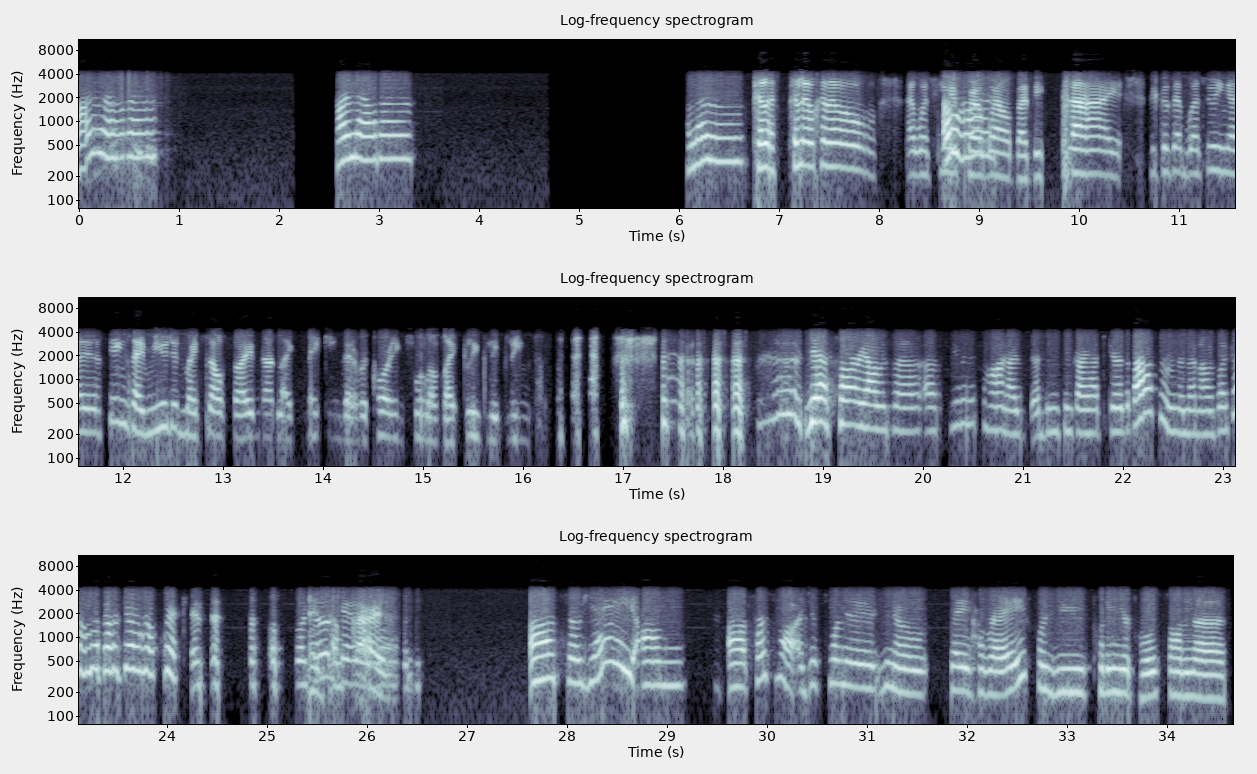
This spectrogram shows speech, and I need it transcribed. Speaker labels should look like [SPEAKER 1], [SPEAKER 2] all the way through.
[SPEAKER 1] Hi, Laura. Hi, Laura. Hello.
[SPEAKER 2] Hello, hello, hello. I was here
[SPEAKER 1] Oh,
[SPEAKER 2] for
[SPEAKER 1] hi.
[SPEAKER 2] a while, but because I because I was doing other things, I muted myself, so I'm not like making the recording full of like bleep bleep blings.
[SPEAKER 1] yeah, sorry, I was a, a few minutes behind. I, I didn't think I had to go to the bathroom, and then I was like, oh, I better go real quick. And I was like, okay. Uh, so yay. Um, uh, first of all, I just want to, you know, say hooray for you putting your post on the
